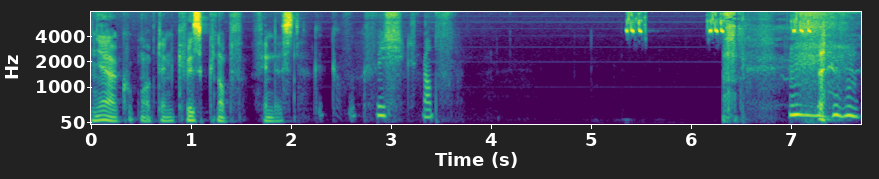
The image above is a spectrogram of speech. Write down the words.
Ja, guck mal, ob du einen Quizknopf findest. Quizknopf.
